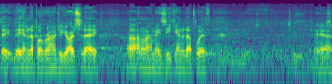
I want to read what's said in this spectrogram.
they, they ended up over 100 yards today. Uh, I don't know how many Zeke ended up with. Yeah,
